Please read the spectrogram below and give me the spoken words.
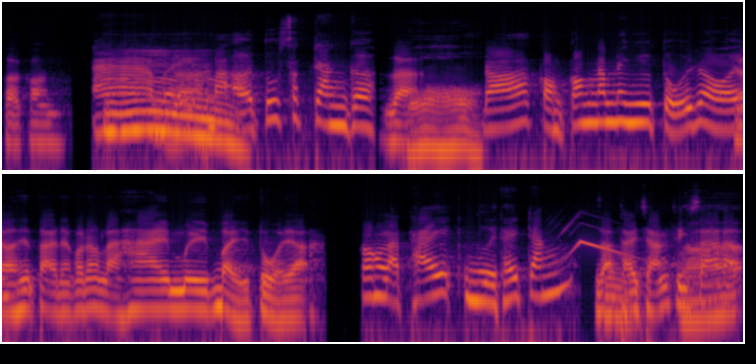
vợ con. à vậy mà ở tú sóc trăng cơ. Dạ. đó còn con năm nay nhiêu tuổi rồi? Ờ, hiện tại thì con đang là 27 tuổi ạ. con là thái người thái trắng. Dạ Thái Trắng chính xác ạ.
